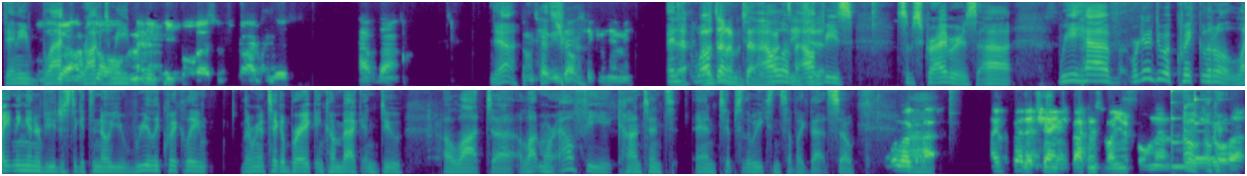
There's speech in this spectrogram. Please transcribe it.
Danny Black sure- I'm rocked sure me. Many people that subscribe to this have that. Yeah, Let me take these true. off so you can hear me. And Yeah, welcome to Danny all Black of t-shirt. Alfie's subscribers. Uh, we have we're gonna do a quick little lightning interview just to get to know you really quickly. Then we're gonna take a break and come back and do a lot uh, a lot more Alfie content and tips of the weeks and stuff like that. So Well, look, Uh, I, I'd better change back into my uniform then. Oh, okay. sure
